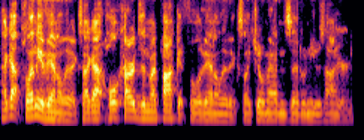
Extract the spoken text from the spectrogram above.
I got plenty of analytics. I got whole cards in my pocket full of analytics, like Joe Maddon said when he was hired.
